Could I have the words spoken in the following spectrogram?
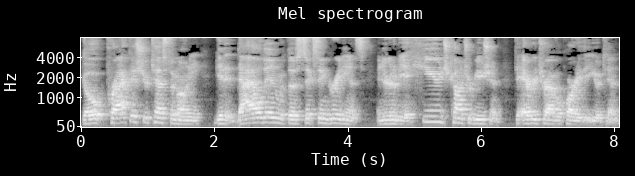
Go practice your testimony, get it dialed in with those six ingredients, and you're going to be a huge contribution to every travel party that you attend.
